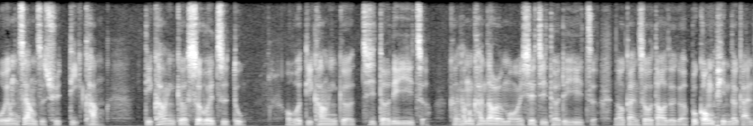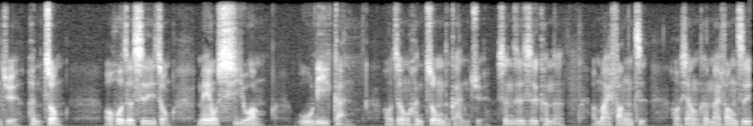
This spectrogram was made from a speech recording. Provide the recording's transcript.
我用这样子去抵抗，抵抗一个社会制度，我会抵抗一个既得利益者，可能他们看到了某一些既得利益者，然后感受到这个不公平的感觉很重，哦，或者是一种没有希望、无力感，哦，这种很重的感觉，甚至是可能买房子，好像很买房子，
